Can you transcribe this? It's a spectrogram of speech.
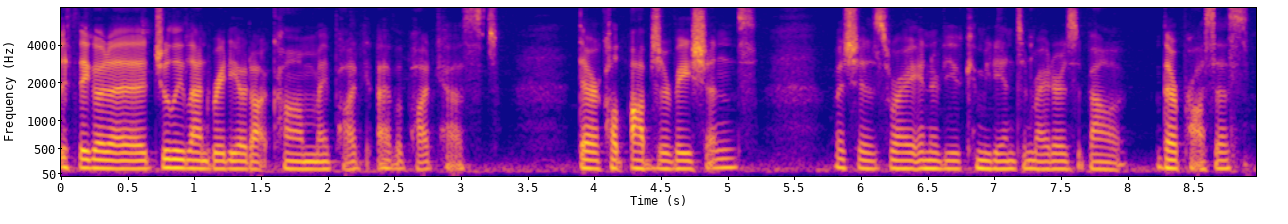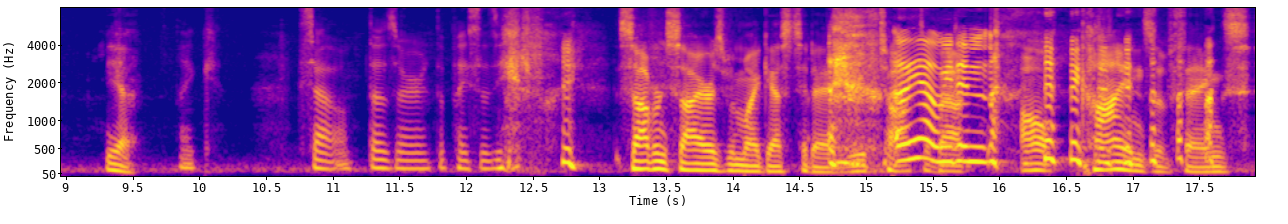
if they go to julielandradio.com, my pod I have a podcast there called Observations, which is where I interview comedians and writers about their process. yeah. Like so those are the places you can find. Sovereign Syre has been my guest today. We've talked Oh, yeah, we didn't- all kinds of things.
